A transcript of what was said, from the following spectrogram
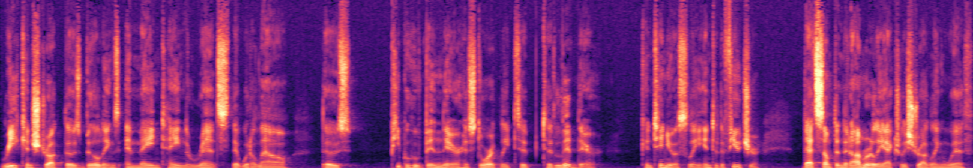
reconstruct those buildings and maintain the rents that would allow those people who've been there historically to, to live there continuously into the future. That's something that I'm really actually struggling with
